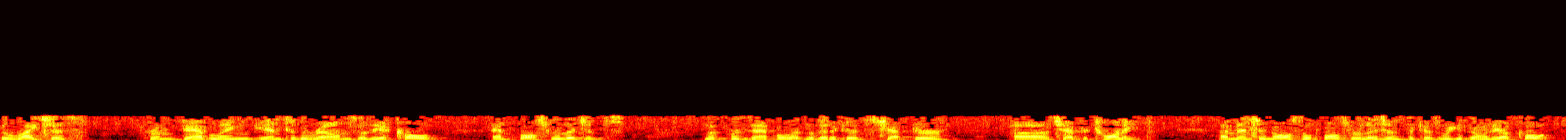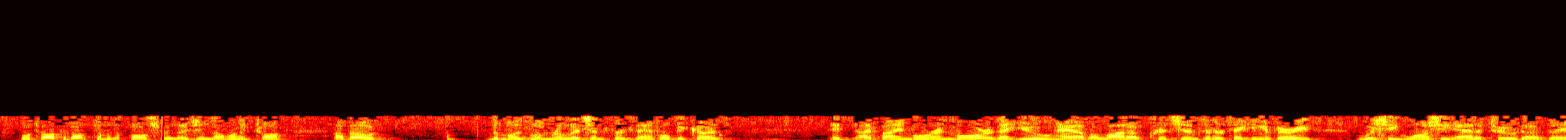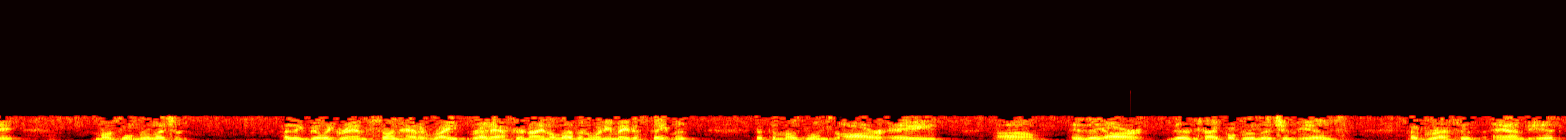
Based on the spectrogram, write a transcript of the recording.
the righteous from dabbling into the realms of the occult and false religions. Look, for example, at Leviticus chapter uh, chapter 20. I mentioned also false religions because we get done with the occult we'll talk about some of the false religions. I want to talk about the Muslim religion, for example, because it, I find more and more that you have a lot of Christians that are taking a very wishy-washy attitude of the Muslim religion. I think Billy Graham's son had it right right after 9/11 when he made a statement that the Muslims are a um, they are their type of religion is aggressive and it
